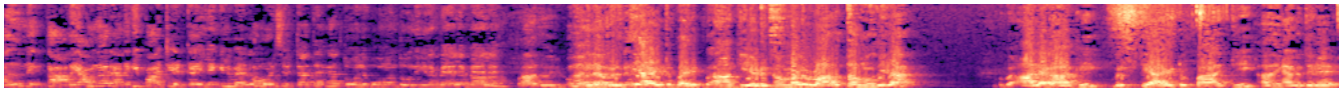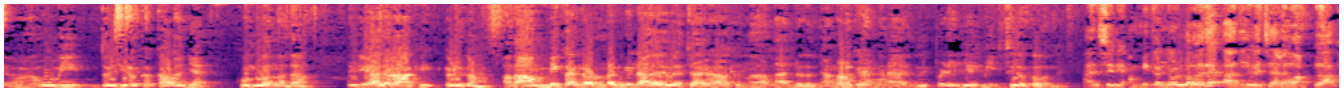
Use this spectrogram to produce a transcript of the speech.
അത് നിങ്ങൾക്ക് അറിയാവുന്നവരാണെങ്കിൽ പാറ്റി എടുക്കാം ഇല്ലെങ്കിൽ വെള്ളം ഒഴിച്ചിട്ടാൽ തന്നെ തോൽ പോകാൻ തോന്നി മേലെ മേലെ. നല്ല വൃത്തിയായിട്ട് പരിപ്പ് ആക്കിയെടുക്കും നമ്മൾ വറുത്ത മുതിര അലകാക്കി വൃത്തിയായിട്ട് പാറ്റി അതിനകത്തിലെ ഉമി തൊലിയൊക്കെ കളഞ്ഞ് കൊണ്ടുവന്നതാണ്. ശരി അലകാക്കി എടുക്കണം. അത് അമ്മിക്കല്ലുണ്ടെങ്കിൽ അതേ വെച്ച് അലകാക്കുന്നതാണ് നല്ലത്. ഞങ്ങളൊക്കെ അങ്ങനെ ആയിരുന്നു ഇപ്പോഴല്ലേ മിക്സിയൊക്കെ വന്നു. അത് ശരി. അമ്മിക്കല്ലുള്ളവര് അതിൽ വെച്ച് അളവാക്കുക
